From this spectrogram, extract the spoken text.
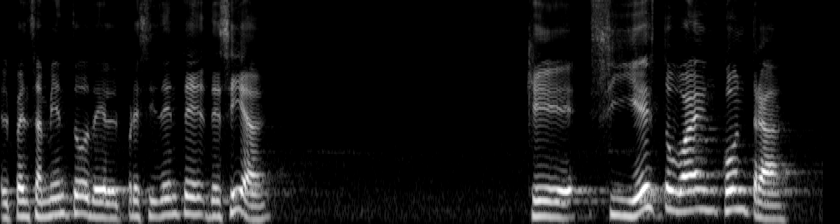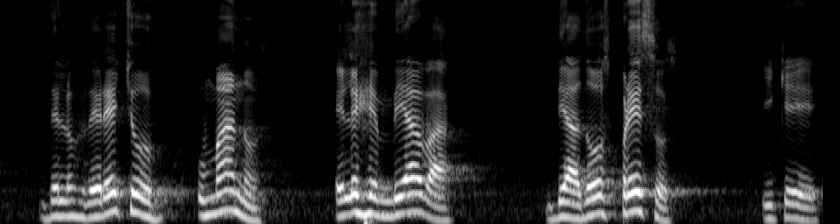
el pensamiento del presidente decía que si esto va en contra de los derechos humanos, él les enviaba de a dos presos y que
